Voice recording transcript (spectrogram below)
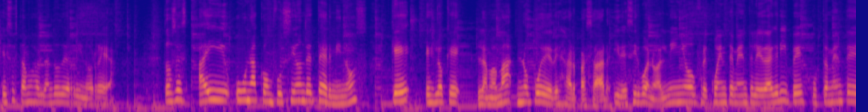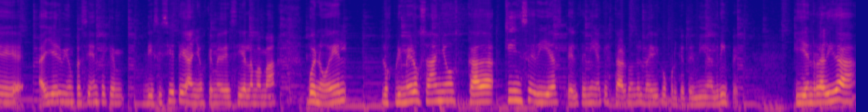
eso estamos hablando de rinorrea. Entonces hay una confusión de términos que es lo que la mamá no puede dejar pasar y decir, bueno, al niño frecuentemente le da gripe. Justamente ayer vi un paciente que 17 años que me decía la mamá, bueno, él los primeros años, cada 15 días, él tenía que estar donde el médico porque tenía gripe. Y en realidad,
